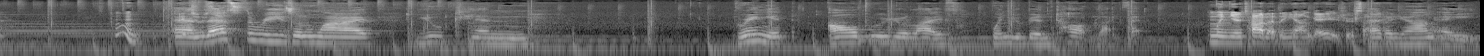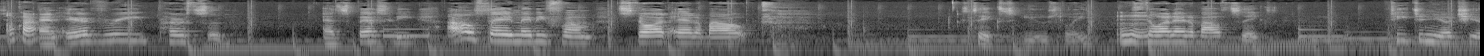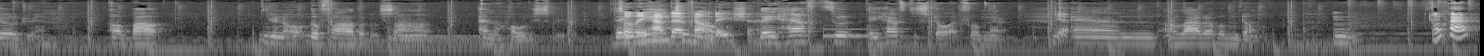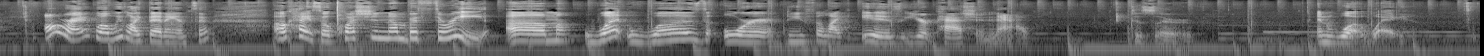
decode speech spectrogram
hmm. and that's the reason why you can bring it all through your life when you've been taught like that. When you're taught at a young age or something. At a young age. Okay. And every person especially I'll say maybe from start at about six usually. Mhm. Start at about six. Teaching your children about, you know, the Father, the Son, and the Holy Spirit. So they have that to know. foundation. They have to. They have to start from there, Yeah. and a lot of them don't. Mm. Okay. All right. Well, we like that answer. Okay, so question number three. Um, what was or do you feel like is your passion now? To serve, In what way?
